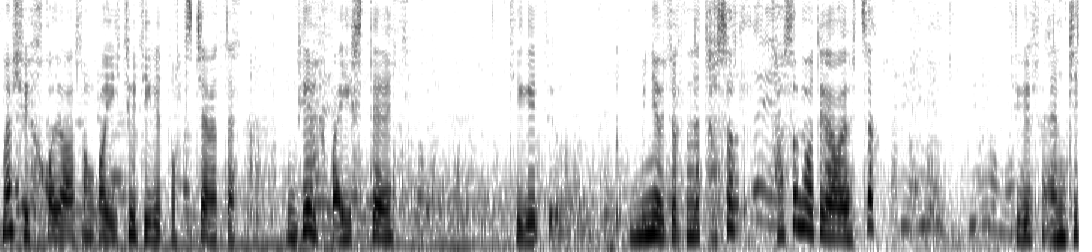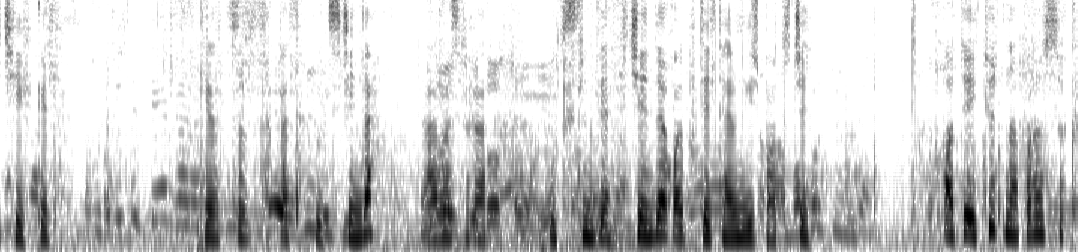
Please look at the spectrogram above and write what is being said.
маш их гоё олон гоё итүүд хийгээд буцаж байгаа да. Үнэхээр их баяртай байна. Тэгээд миний хувьд бол тосоо тосон муудыг аваа явцсан. Тэгэл амжиж хийх гээл гялцал гал үзэж ин да. 10 сарга үтслэндээ хичээндээ гоё бүтээл тавина гэж бодож байна. Одоо этюд наброск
